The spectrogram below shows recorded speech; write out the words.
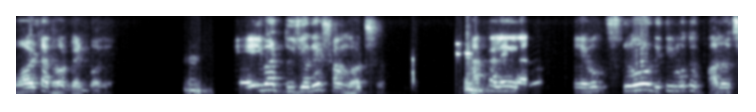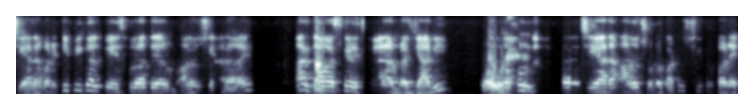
বলটা ধরবেন বলে। এইবার দুজনের সংঘর্ষ। ধাক্কা লেগে গেল এবং স্নো রীতিমতো ভালো চেহারা মানে টিপিক্যাল পেস গুলোতে ভালো চেহারা হয়। আর গাভাস্কারের চেহারা আমরা জানি তখন চেহারা আরও ছোটখাটো ছিল মানে।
